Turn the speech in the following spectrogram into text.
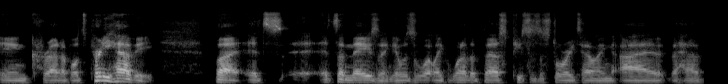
incredible. It's pretty heavy, but it's it's amazing. It was what, like one of the best pieces of storytelling I have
